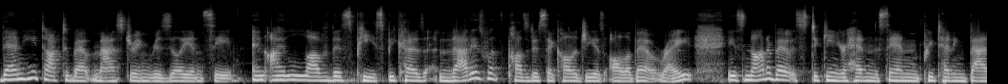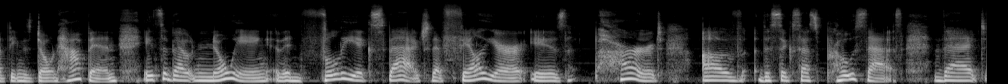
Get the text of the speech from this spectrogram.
Then he talked about mastering resiliency. And I love this piece because that is what positive psychology is all about, right? It's not about sticking your head in the sand and pretending bad things don't happen. It's about knowing and fully expect that failure is part of the success process, that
